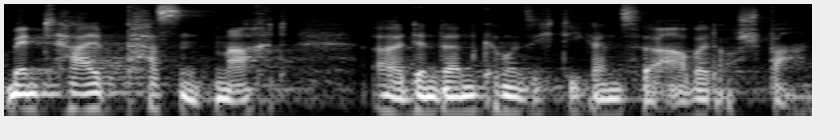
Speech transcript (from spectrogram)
mental passend macht, äh, denn dann kann man sich die ganze Arbeit auch sparen.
